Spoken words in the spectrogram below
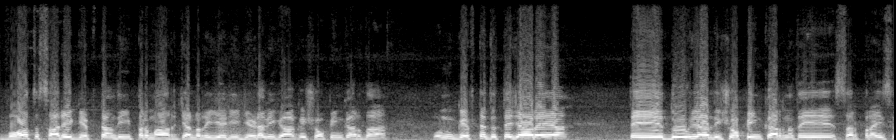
ਬਹੁਤ ਸਾਰੇ ਗਿਫਟਾਂ ਦੀ ਪਰਮਾਰ ਚੱਲ ਰਹੀ ਹੈ ਜੀ। ਜਿਹੜਾ ਵੀ ਗਾਹਕ ਸ਼ਾਪਿੰਗ ਕਰਦਾ, ਉਹਨੂੰ ਗਿਫਟ ਦਿੱਤੇ ਜਾ ਰਹੇ ਆ। ਤੇ 2000 ਦੀ ਸ਼ਾਪਿੰਗ ਕਰਨ ਤੇ ਸਰਪ੍ਰਾਈਜ਼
